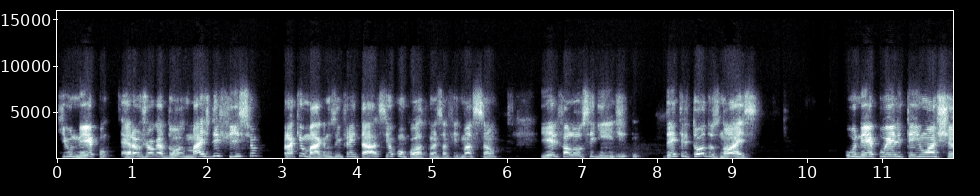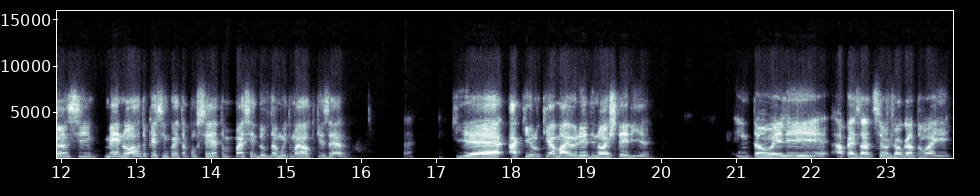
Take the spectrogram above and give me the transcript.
que o Nepo era o jogador mais difícil para que o Magnus enfrentasse. Eu concordo com essa afirmação. E ele falou o seguinte: dentre todos nós, o Nepo ele tem uma chance menor do que 50%, mas sem dúvida muito maior do que zero. Que é aquilo que a maioria de nós teria. Então ele, apesar de ser um jogador aí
